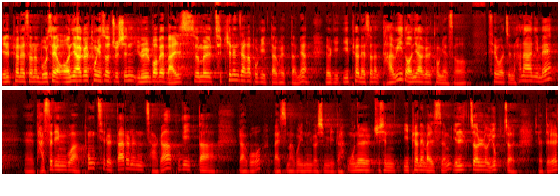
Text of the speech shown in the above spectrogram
1편에서는 모세 언약을 통해서 주신 율법의 말씀을 지키는 자가 복이 있다고 했다면 여기 2편에서는 다윗 언약을 통해서 세워진 하나님의 예, 다스림과 통치를 따르는 자가 복이 있다라고 말씀하고 있는 것입니다. 오늘 주신 2편의 말씀 1절로 6절 저희들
